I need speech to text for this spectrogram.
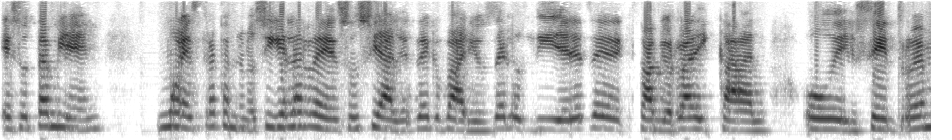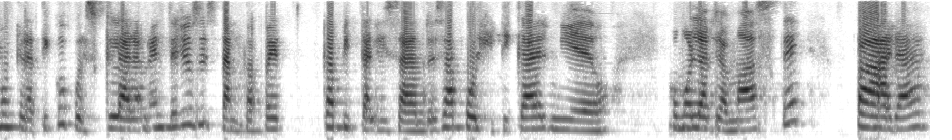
eso también muestra cuando uno sigue las redes sociales de varios de los líderes de cambio radical o del centro democrático, pues claramente ellos están capitalizando esa política del miedo, como la llamaste, para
